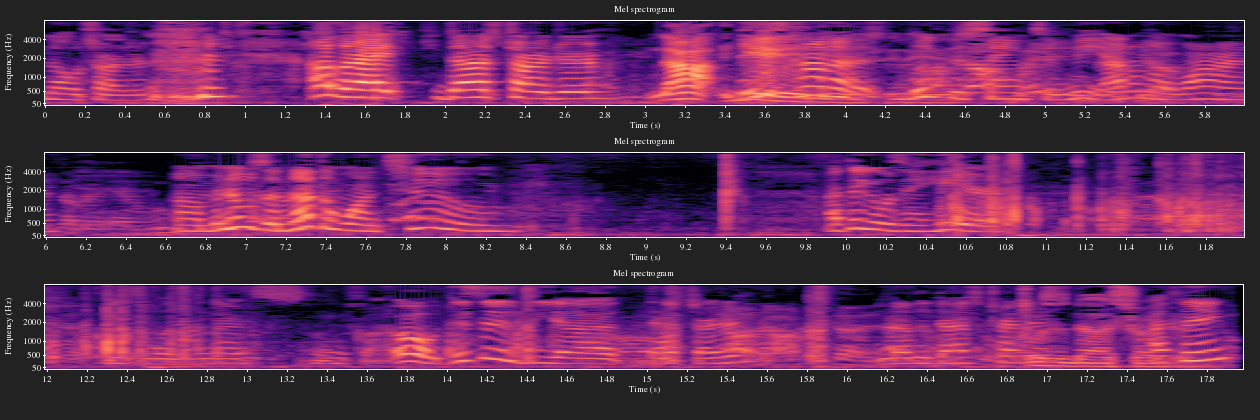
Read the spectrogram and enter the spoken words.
No, Charger. I was right. Dodge Charger. Not yeah. These it kind of look the same to me. I don't know why. Um, and there was another one too. I think it was in here. These ones next. Let me find. Oh, this is the uh, Dodge Charger. Another Dodge Charger. What's a Dodge Charger? I think.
